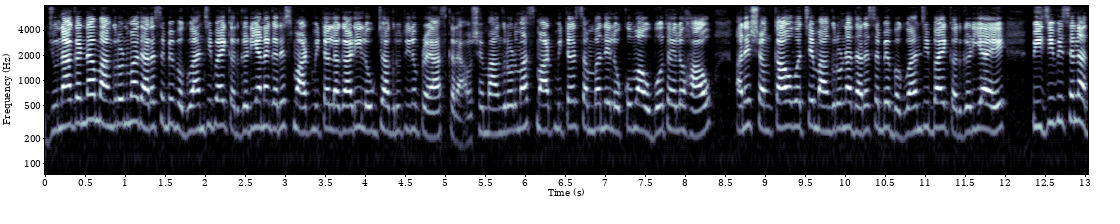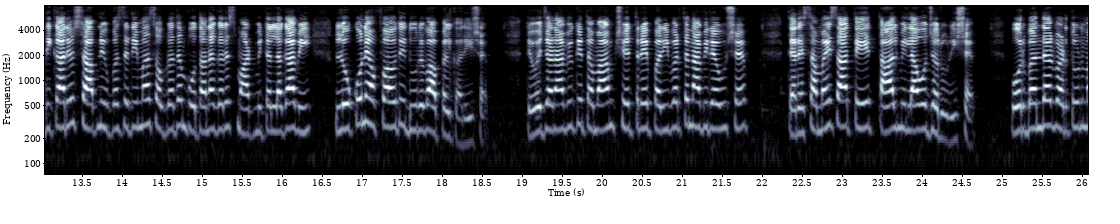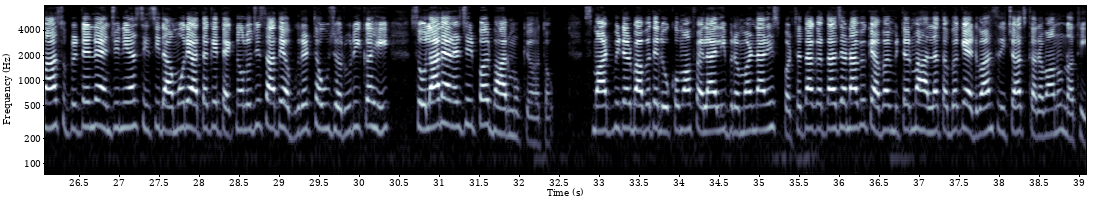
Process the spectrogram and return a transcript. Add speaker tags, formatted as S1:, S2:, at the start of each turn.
S1: જૂનાગઢના માંગરોળમાં ધારાસભ્ય ભગવાનજીભાઈ કરગડિયાના ઘરે સ્માર્ટ મીટર લગાડી લોકજાગૃતિનો પ્રયાસ કરાયો છે. માંગરોળમાં સ્માર્ટ મીટર સંબંધે લોકોમાં ઊભો થયેલો હાવ અને શંકાઓ વચ્ચે માંગરોળના ધારાસભ્ય ભગવાનજીભાઈ કરગડિયાએ પીજીવીસીએલના અધિકારીઓ સ્ટાફની ઉપસ્થિતિમાં સૌપ્રથમ પોતાના ઘરે સ્માર્ટ મીટર લગાવી લોકોને અફવાઓથી દૂર રહેવા અપીલ કરી છે. તેઓએ જણાવ્યું કે તમામ ક્ષેત્રે પરિવર્તન આવી રહ્યું છે. ત્યારે સમય સાથે તાલ મિલાવવો જરૂરી છે. પોરબંદર વર્તુળમાં સુપ્રિન્ટેન્ડન્ટ એન્જિનિયર સીસી ડામોરે આતકે તકે ટેકનોલોજી સાથે અપગ્રેડ થવું જરૂરી કહી સોલાર એનર્જી પર ભાર મૂક્યો હતો. સ્માર્ટ મીટર બાબતે લોકોમાં ફેલાયેલી ભ્રમણનાની સ્પષ્ટતા કરતા જણાવ્યું કે આવા મીટરમાં હાલના તબક્કે એડવાન્સ રિચાર્જ કરવાનું નથી.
